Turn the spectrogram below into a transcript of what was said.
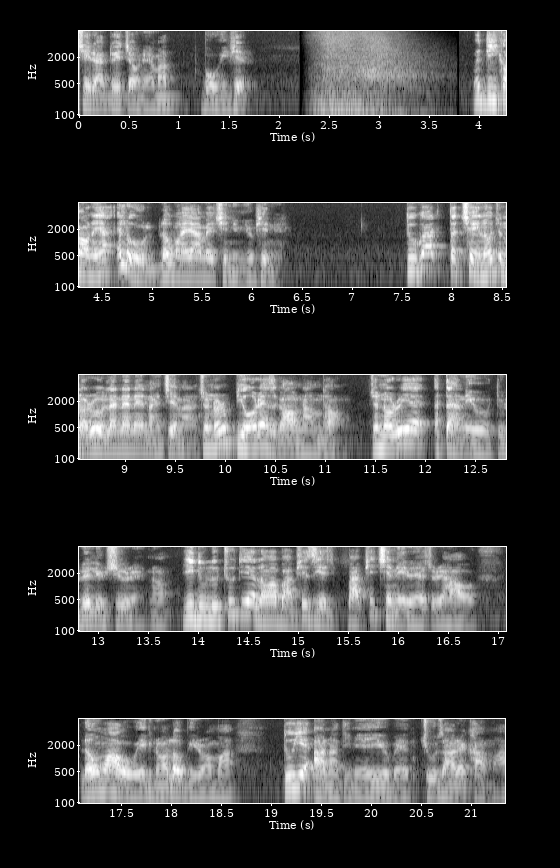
ရှေ့တန်းတွေးကြုံနေမှာပို့ပြီးဖြစ်တယ်ဒီကောင်တွေကအဲ့လိုလုံမရမယ့်အခြေအနေမျိုးဖြစ်နေသူကတစ်ချိန်လုံးကျွန်တော်တို့ကိုလက်နက်နဲ့နိုင်ကျင့်လာတာကျွန်တော်တို့ပြောတဲ့စကားကိုနားမထောင်ကျွန်တော်တို့ရဲ့အတန်တွေကိုသူလက်လျူရှုတယ်နော်ပြည်သူလူထုတည်းလုံးဝဘာဖြစ်စီဘာဖြစ်ချင်နေတယ်ဆိုတဲ့ဟာကိုလုံးဝကို ignore လုပ်ပြီးတော့မှ သူ့ရဲ့အာဏာတည်မြဲရေးကိုပဲကြိုးစားတဲ့ခါမှာ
